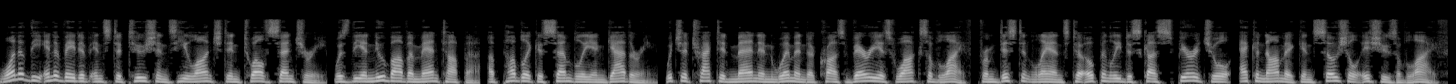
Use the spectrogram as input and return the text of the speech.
One of the innovative institutions he launched in 12th century, was the Anubhava Mantapa, a public assembly and gathering, which attracted men and women across various walks of life, from distant lands to openly discuss spiritual, economic and social issues of life.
